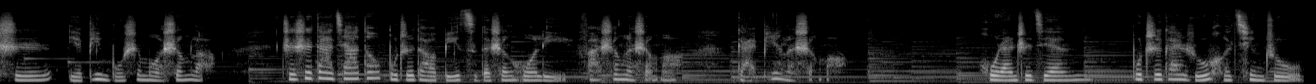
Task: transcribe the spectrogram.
其实也并不是陌生了。只是大家都不知道彼此的生活里发生了什么，改变了什么。忽然之间，不知该如何庆祝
